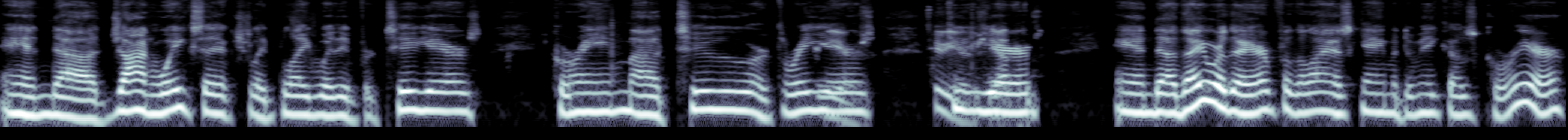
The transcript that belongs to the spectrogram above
And uh, Jon Weeks actually played with him for two years. Kareem, uh, two or three two years, years, two, two years, years. Yep. and uh, they were there for the last game of DeMeco's career,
